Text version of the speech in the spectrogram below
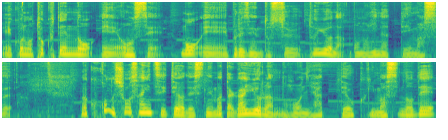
えー、この特典の、えー、音声も、えー、プレゼントするというようなものになっています。まあ、ここの詳細についてはですね、また概要欄の方に貼っておきますので、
